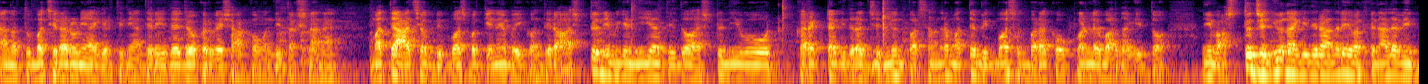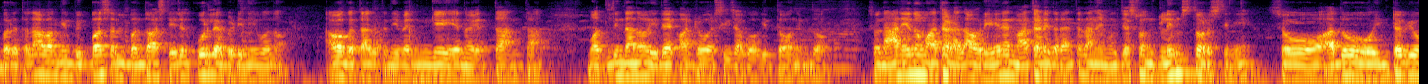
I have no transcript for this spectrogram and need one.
ನಾನು ತುಂಬ ಚಿರಋಣಿ ಆಗಿರ್ತೀನಿ ಅಂತೇಳಿ ಇದೇ ಜೋಕರ್ ವೇಷ ಹಾಕೊಂಬಂದಿದ ತಕ್ಷಣನೇ. ಮತ್ತೆ ಆಚೆ ಬಿಗ್ ಬಾಸ್ ಬಗ್ಗೆನೇ ಬೈಕೊಂತೀರಾ? ಅಷ್ಟು ನಿಮಗೆ ನಿಯತ್ತಿದ್ದು ಅಷ್ಟು ನೀವು ಕರೆಕ್ಟ್ ಆಗಿದ್ದೀರಾ ಜೆನ್ಯೂನ್ ಪರ್ಸನ್ ಅಂದ್ರೆ ಮತ್ತೆ ಬಿಗ್ ಬಾಸ್ ಬರಕ್ಕೆ ಒಪ್ಕೊಳ್ಳೇಬಾರ್ದಾಗಿತ್ತು ನೀವು ಅಷ್ಟು ಜೆನ್ಯೂನ್ ಆಗಿದ್ದೀರಾ ಅಂದ್ರೆ ಇವಾಗ ಫಿನಾಲೆ ವೀಕ್ ಬರುತ್ತಲ್ಲ, ಅವಾಗ ನೀವು ಬಿಗ್ ಬಾಸ್ ಅಲ್ಲಿ ಬಂದು ಆ ಸ್ಟೇಜಲ್ಲಿ ಕೂರ್ಲೇಬೇಡಿ ನೀವು ಅವಾಗ ಗೊತ್ತಾಗುತ್ತೆ ನೀವು ಹೆಂಗೆ, ಏನೋ ಎತ್ತ ಅಂತ. ಮೊದಲಿಂದಾನೂ ಇದೇ ಕಾಂಟ್ರವರ್ಸೀಸ್ ಆಗೋಗಿತ್ತು ನಿಮ್ಮದು ಸೊ ನಾನೇನು ಮಾತಾಡಲ್ಲ, ಅವ್ರು ಏನೇನು ಮಾತಾಡಿದ್ದಾರೆ ಅಂತ ನಾನು ನಿಮಗೆ ಜಸ್ಟ್ ಒಂದು ಗ್ಲಿಮ್ಸ್ ತೋರಿಸ್ತೀನಿ. ಸೊ ಅದು ಇಂಟರ್ವ್ಯೂ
